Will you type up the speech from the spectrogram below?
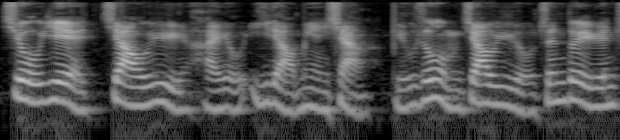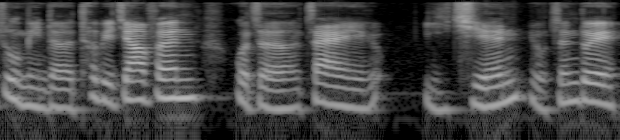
就业、教育还有医疗面向。比如说我们教育有针对原住民的特别加分，或者在以前有针对。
